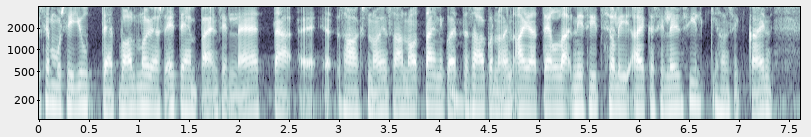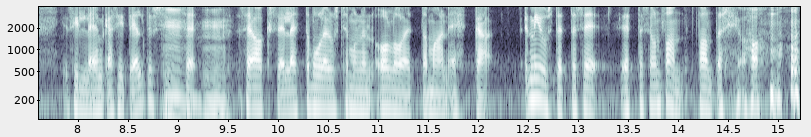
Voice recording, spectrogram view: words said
semmoisia juttuja, että vaan nojas eteenpäin silleen, että saako noin sanoa tai niin kuin, että saako noin ajatella, niin sitten se oli aika silleen silkkihansikkain silleen käsitelty sit mm, se, mm. se Aksel, että mulla oli just semmoinen olo, että mä oon ehkä niin just, että se, että se on fan, fantasiahahmo.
